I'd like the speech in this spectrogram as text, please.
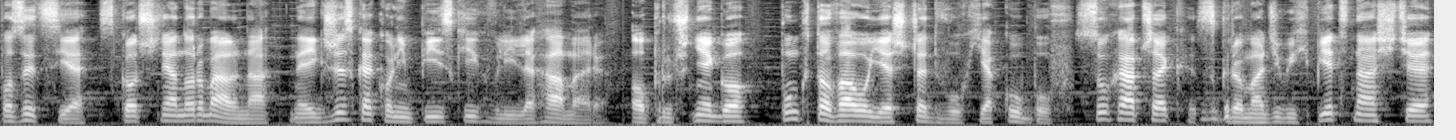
pozycję skocznia normalna na Igrzyskach Olimpijskich w Lillehammer. Oprócz niego punktowało jeszcze dwóch Jakubów. Suchaczek zgromadził ich 15,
